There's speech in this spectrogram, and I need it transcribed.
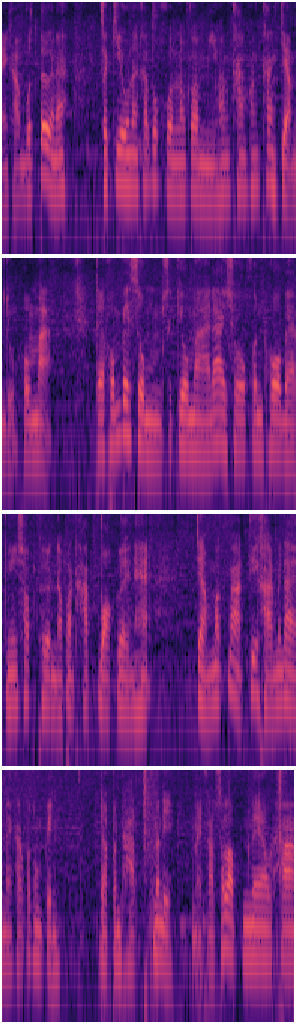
นะครับบูตเตอร์นะสกิลนะครับทุกคนแล้วก็มีค่อนข้างค่อนข้างแจ่มอยู่ผมอะแต่ผมไปสุ่มสกิลมาได้โชว์คอนโทรแบบนี้ชอบเทิร์นดับบิลทัดบอกเลยนะฮะแจ่มมากๆที่ขายไม่ได้นะครับ ก็ต้องเป็นดับบิลทัดนั่นเองนะครับสำหรับแนวทาง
